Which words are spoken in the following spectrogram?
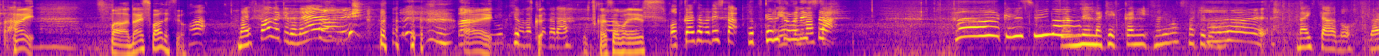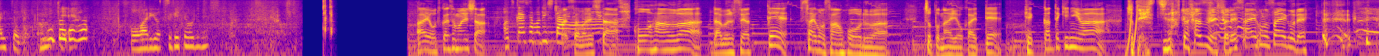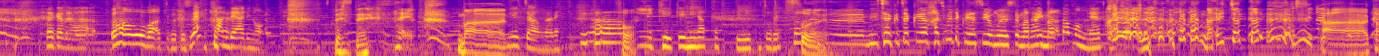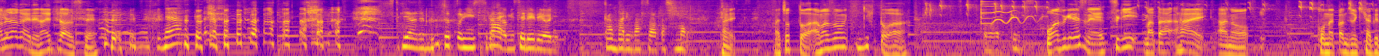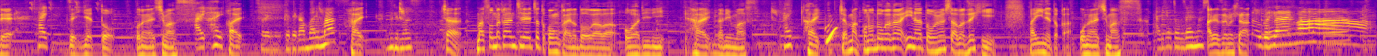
はい まあナイスパーですよ。パーナイスパーだけどね。バはい。目標だったから。お疲れ様です。お疲れ様でした。お疲れ様でした。あー悔しい残念な結果になりましたけどな。はい。ナイターのライトも本当だ。終わりを告げております。はいお疲れ様でした。お疲れ様でしお疲れ様でした。後半はダブルスやって最後の3ホールはちょっと内容を変えて結果的にはちょっと一打足らずでしたね。最後の最後で。だからワンオーバーってことですね。ハンデありの。ですね。はい。まあみゆちゃんがねいいい経験になったっていうことで。そうだね。めちゃくちゃ悔初めて悔しい思いをしてます今。泣いちゃったもんね。泣いちゃった？あーカメラ外で泣いてたんですね。ねいやでもちょっといい姿を見せれるように。頑張ります私も。はい、まあ、ちょっとアマゾンギフトはお預けですね。次またはい。あのこんな感じの企画ではい。ぜひゲットお願いします。はい。はい。はい。それに向けて頑張ります。はい。頑張ります。じゃあまあそんな感じでちょっと今回の動画は終わりにはいなります。はい。はい。じゃあまあこの動画がいいなと思いました。ら、まあ、ぜひ、まあ、いいねとかお願いします。ありがとうございました。ありがとうございました。ありがとうございます。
